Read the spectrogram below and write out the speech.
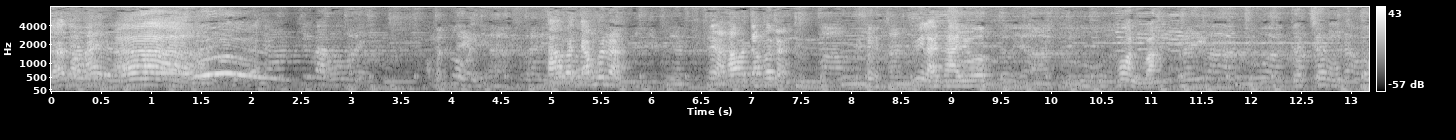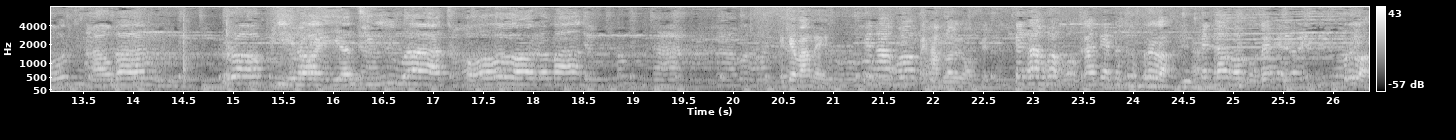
จ้าจ้าให้อ่าทาประจำกันน่ะ มีหลายทายอยู่ห่อนวะก็ช่างเขาชาวบ้านรอพี่หน่อยอย่าถือว่าทรมานไอ้แกบ้างไหนเป็นทางพอไปทำรอยออกเสร็จเป็นทางพอของการเต้นไม่ได้หรอเป็นทางพอของการเต้นไม่ได้หรอ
